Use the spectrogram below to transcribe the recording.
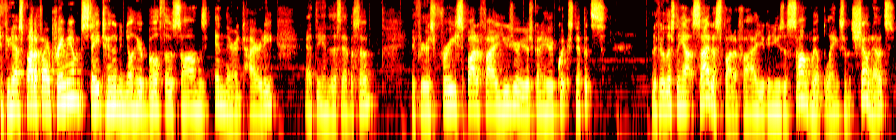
If you have Spotify Premium, stay tuned, and you'll hear both those songs in their entirety at the end of this episode. If you're a free Spotify user, you're just going to hear quick snippets. But if you're listening outside of Spotify, you can use the Songwhip links in the show notes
